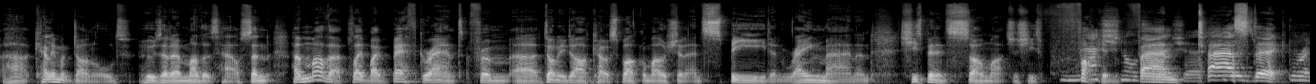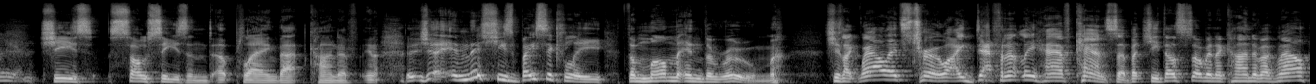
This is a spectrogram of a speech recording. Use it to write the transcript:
uh, Kelly MacDonald, who's at her mother's house, and her mother, played by Beth Grant from uh, Donnie Darko, Sparkle Motion, and Speed, and Rain Man, and she's been in so much, and she's fucking National fantastic. She Brilliant. She's so seasoned at playing that kind of, you know. In this, she's basically the mum in the room. She's like, well, it's true, I definitely have cancer, but she does so in a kind of a, well,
